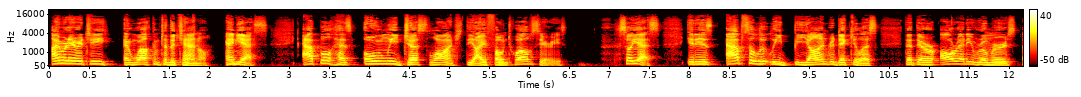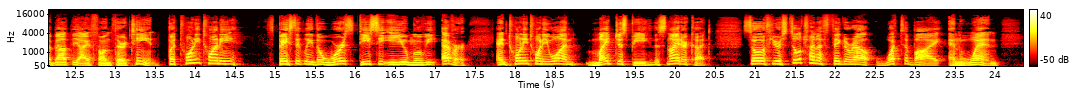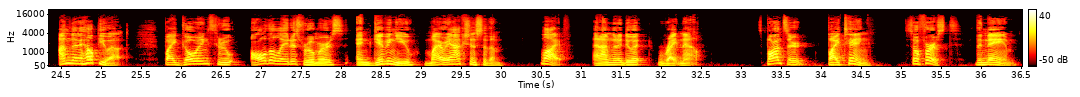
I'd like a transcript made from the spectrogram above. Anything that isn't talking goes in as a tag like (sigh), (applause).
I'm Rene Ritchie, and welcome to the channel. And yes, Apple has only just launched the iPhone 12 series. So, yes, it is absolutely beyond ridiculous that there are already rumors about the iPhone 13. But 2020 is basically the worst DCEU movie ever, and 2021 might just be the Snyder Cut. So, if you're still trying to figure out what to buy and when, I'm going to help you out by going through all the latest rumors and giving you my reactions to them live. And I'm going to do it right now. Sponsored by Ting. So, first, the name.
